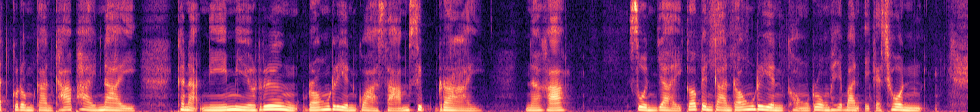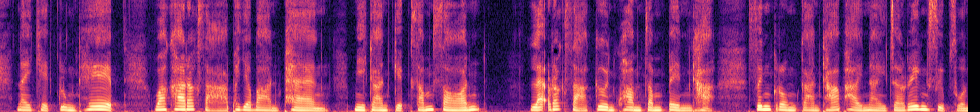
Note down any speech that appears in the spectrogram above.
ทย์กรมการค้าภายใน ขณะนี้มีเรื่องร้องเรียนกว่า 30 รายนะคะ ส่วนใหญ่ก็เป็นการร้องเรียนของโรงพยาบาลเอกชน ในเขตกรุงเทพ ว่าค่ารักษาพยาบาลแพง มีการเก็บซ้ำซ้อน และรักษาเกินความจำเป็นค่ะ ซึ่งกรมการค้าภายในจะเร่งสืบสวน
